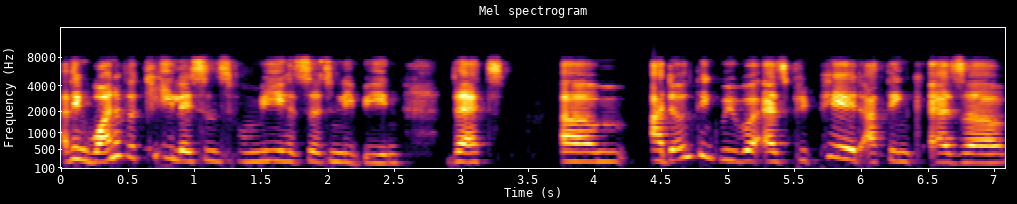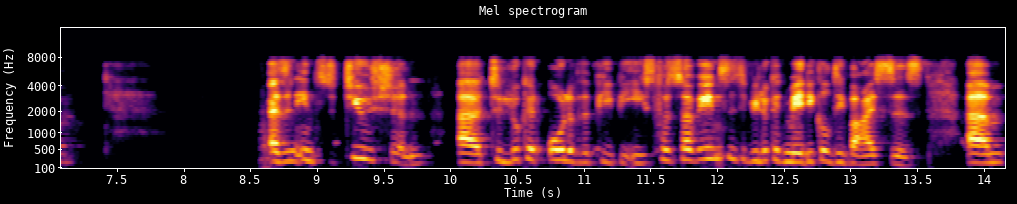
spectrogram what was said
I think one of the key lessons for me has certainly been that um, I don't think we were as prepared, I think, as a as an institution uh, to look at all of the PPEs. For, so, for instance, if you look at medical devices, um,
